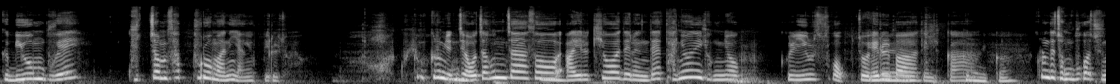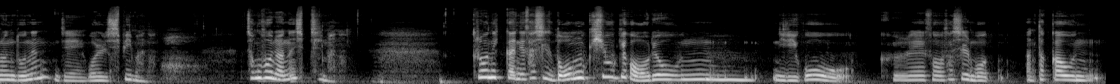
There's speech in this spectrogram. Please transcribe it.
그 미혼부의 9.4%만이 양육비를 줘요. 그럼, 그럼 이제 여자 혼자서 아이를 키워야 되는데 당연히 경력 을 이을 수가 없죠. 애를 네. 봐야 되니까. 그러니까. 그런데 정부가 주는 돈은 이제 월 12만 원. 청소년은 17만 원. 그러니까 이제 사실 너무 키우기가 어려운 음. 일이고 그래서 사실 뭐 안타까운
